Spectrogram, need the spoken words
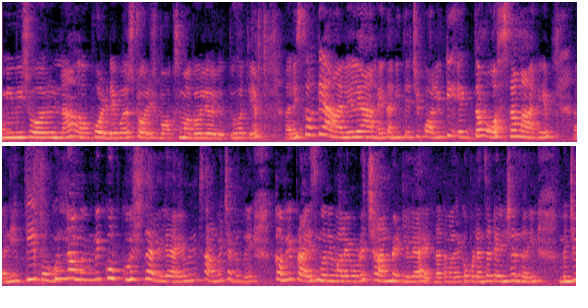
मी मिशोवरून ना फोल्डेबल स्टोरेज बॉक्स मागवले होते होते. आणि सो ते आलेले आहेत आणि त्याची क्वालिटी एकदम ओसम आहे. आणि ती बघून ना मग मी खूप खुश झालेली आहे. मी सांगू शकत नाही. कमी प्राईसमध्ये मला एवढे छान भेटलेले आहेत ना आता माझ्या कपड्यांचं टेन्शन जाईल. म्हणजे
